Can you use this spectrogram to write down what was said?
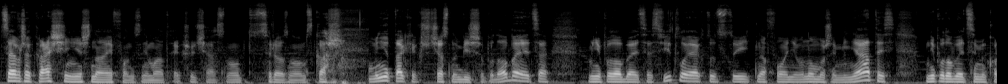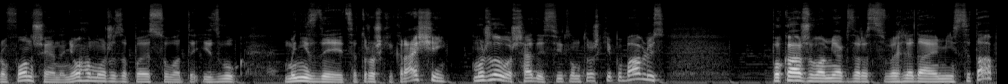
Це вже краще, ніж на iPhone знімати, якщо чесно. От серйозно вам скажу. Мені так, якщо чесно, більше подобається. Мені подобається світло, як тут стоїть на фоні, воно може мінятись. Мені подобається мікрофон, що я на нього можу записувати, і звук, мені здається, трошки кращий. Можливо, ще десь світлом трошки побавлюсь. Покажу вам, як зараз виглядає мій сетап.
